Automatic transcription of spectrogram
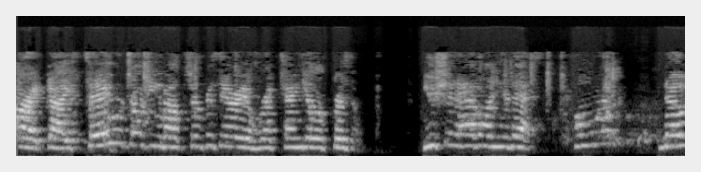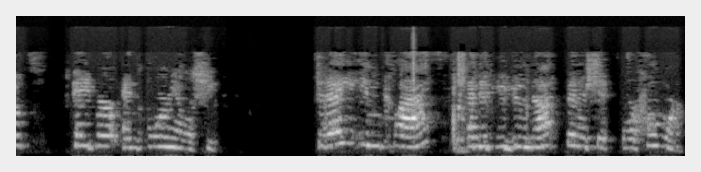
All right, guys, today we're talking about surface area of rectangular prism. You should have on your desk homework, notes, paper, and formula sheet. Today in class, and if you do not finish it for homework,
